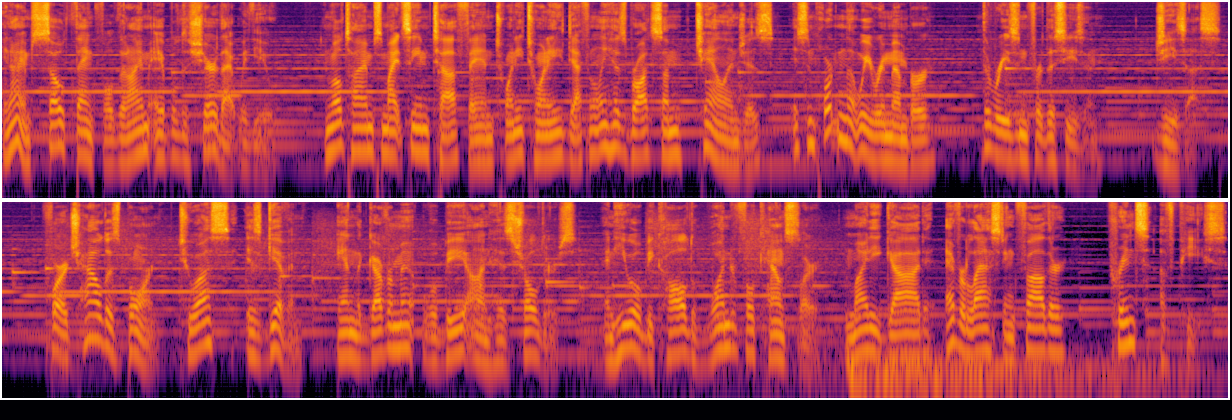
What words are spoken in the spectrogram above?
And I am so thankful that I am able to share that with you. And while times might seem tough and 2020 definitely has brought some challenges, it's important that we remember the reason for the season Jesus. For a child is born, to us is given and the government will be on his shoulders, and he will be called Wonderful Counselor, Mighty God, Everlasting Father, Prince of Peace.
